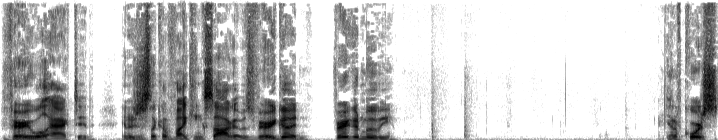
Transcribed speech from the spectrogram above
very well acted and it was just like a Viking saga. It was very good, very good movie. And of course,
